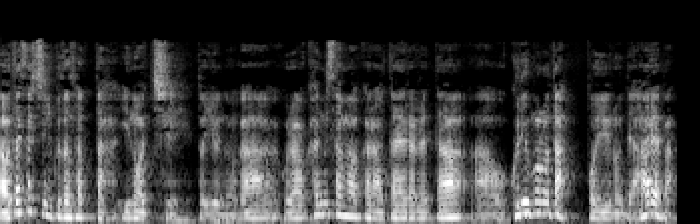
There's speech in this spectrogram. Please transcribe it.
私たちにくださった命というのが、これは神様から与えられた贈り物だというのであれば、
